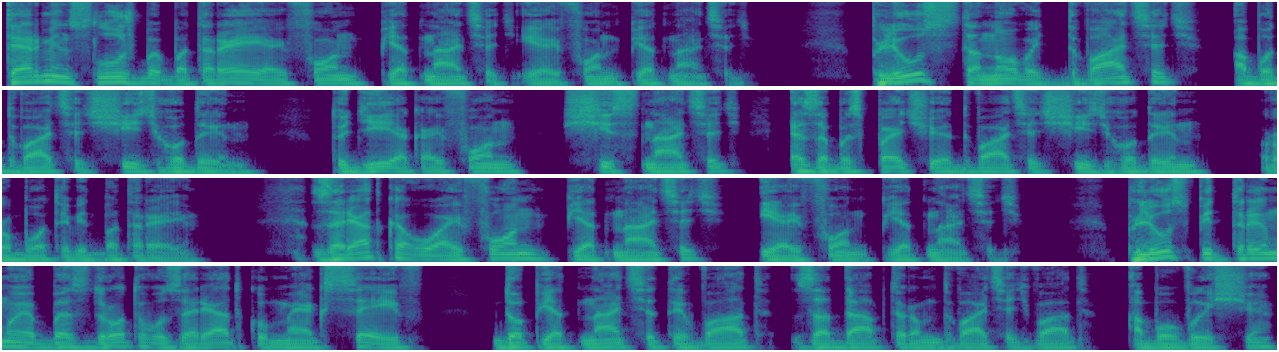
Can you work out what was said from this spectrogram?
Термін служби батареї iPhone 15 і iPhone 15. Плюс становить 20 або 26 годин, тоді як iPhone 16 е забезпечує 26 годин роботи від батареї. Зарядка у iPhone 15 і iPhone 15. Плюс підтримує бездротову зарядку MagSafe до 15 Вт з адаптером 20 Вт або вище,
